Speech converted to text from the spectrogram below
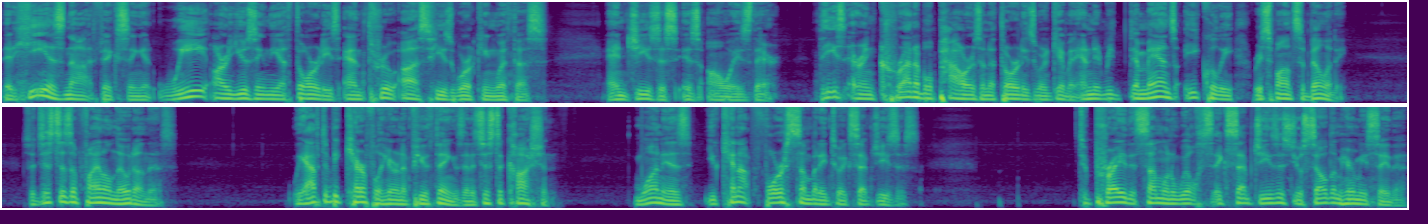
that He is not fixing it. We are using the authorities, and through us, He's working with us. And Jesus is always there. These are incredible powers and authorities we're given, and it re- demands equally responsibility. So, just as a final note on this, we have to be careful here on a few things, and it's just a caution. One is you cannot force somebody to accept Jesus. To pray that someone will accept Jesus, you'll seldom hear me say that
